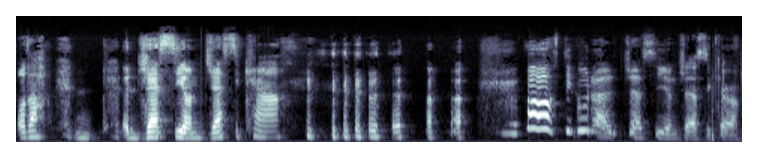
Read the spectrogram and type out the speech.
Oder Jesse und Jessica. Ach, die gute alte Jessie und Jessica.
